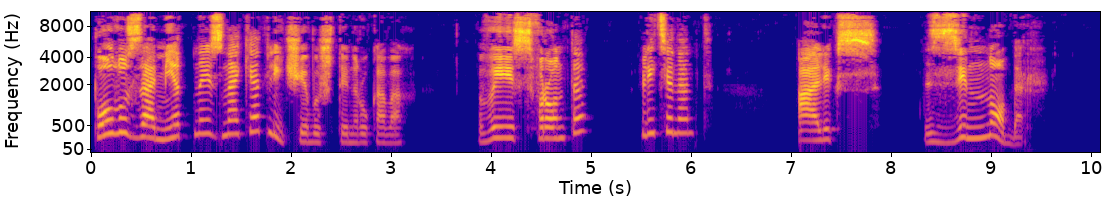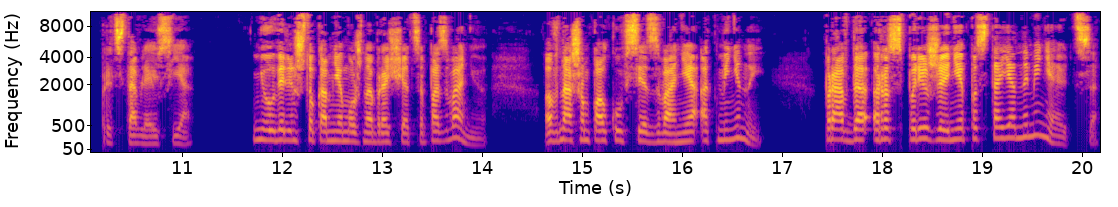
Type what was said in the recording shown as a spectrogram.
полузаметные знаки отличия вышитые на рукавах. Вы с фронта, лейтенант? Алекс Зиннобер, представляюсь я. Не уверен, что ко мне можно обращаться по званию. В нашем полку все звания отменены. Правда, распоряжения постоянно меняются.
